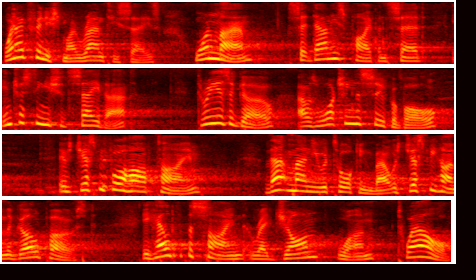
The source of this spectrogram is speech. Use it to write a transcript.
When I'd finished my rant, he says, one man set down his pipe and said, Interesting you should say that. Three years ago, I was watching the Super Bowl. It was just before half time. That man you were talking about was just behind the goalpost. He held up a sign that read John 1:12.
